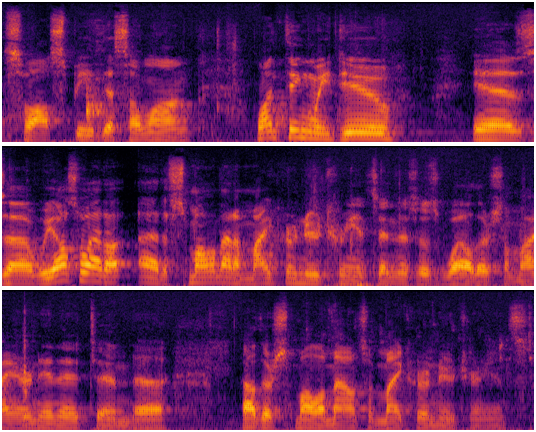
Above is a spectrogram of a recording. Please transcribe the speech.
So I'll speed this along. One thing we do is uh, we also add a, add a, small amount of micronutrients in this as well. There's some iron in it and uh, other small amounts of micronutrients.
